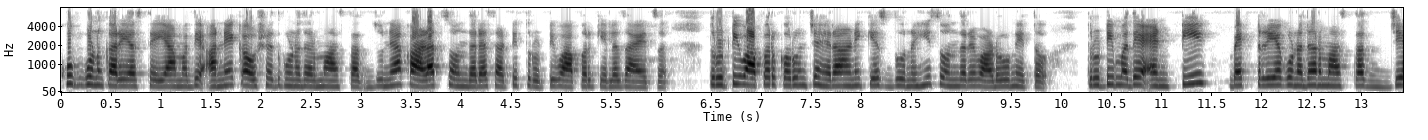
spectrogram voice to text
खूप गुणकारी असते. यामध्ये अनेक औषध गुणधर्म असतात. जुन्या काळात सौंदर्यासाठी तुरटी वापर केलं जायचं. तुरटी वापर करून चेहरा आणि केस दोनही सौंदर्य वाढवून येतं. त्रुटीमध्ये अँटी बॅक्टेरिया गुणधर्म असतात जे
